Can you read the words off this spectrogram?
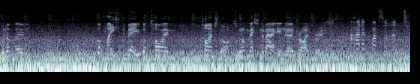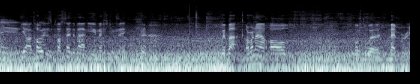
we're not. Um, we've got places to be. We've got time time slots. We're not messing about in uh, drive-throughs. I had a croissant and two. Yeah, I told them because I said about you messaging me. uh. We're back. I ran out of what's the word? Memory.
